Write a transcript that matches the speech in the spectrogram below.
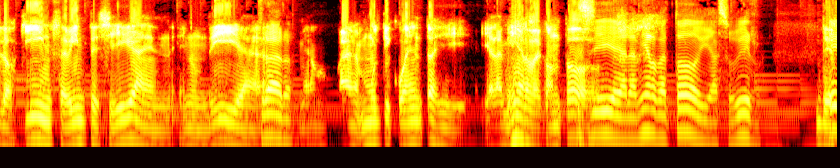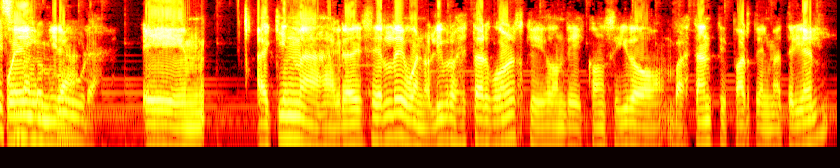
los 15, 20 gigas en, en un día. Claro. Me hago ah, multicuentas y, y a la mierda con todo. Sí, a la mierda todo y a subir. Después, es una mira. Eh, ¿A quién más agradecerle? Bueno, libros de Star Wars, que es donde he conseguido bastante parte del material.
